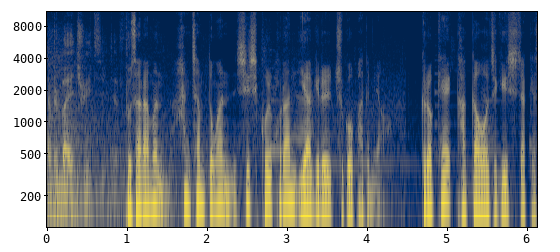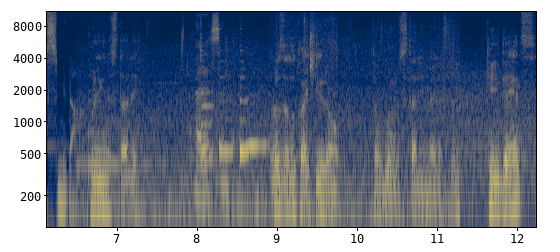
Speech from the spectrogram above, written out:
everybody treats you different. 두 사람은 한참 동안 시시콜콜한 이야기를 주고받으며 그렇게 가까워지기 시작했습니다. What are you gonna study? Medicine. Girls that look like you don't don't go to study medicine. Can you dance?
